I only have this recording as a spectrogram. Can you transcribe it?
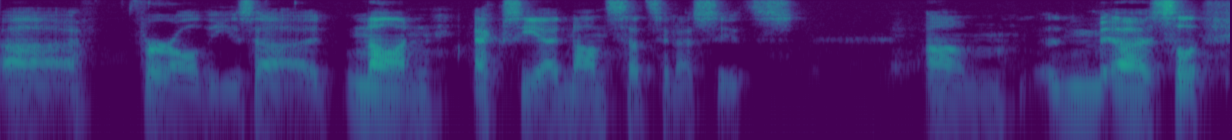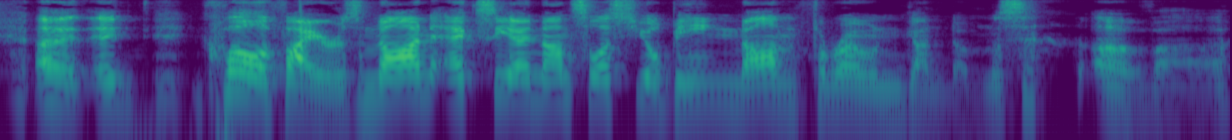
uh, for all these, uh, non-Exia, non-Setsuna suits. Um, uh, so, uh, uh, qualifiers, non-Exia, non-Celestial being non-throne Gundams of, uh,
